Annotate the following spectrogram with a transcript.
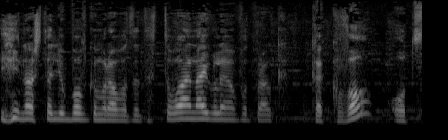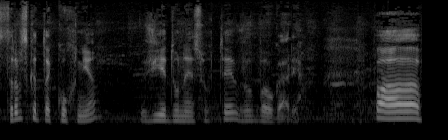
и нашата любов към работата. Това е най-голема подправка. Какво от сръбската кухня вие донесохте в България? Па,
